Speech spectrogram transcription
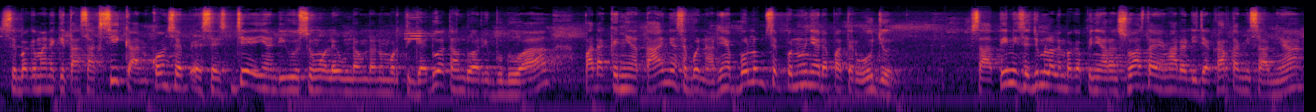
Sebagaimana kita saksikan, konsep SSJ yang diusung oleh Undang-Undang Nomor 32 Tahun 2002 pada kenyataannya sebenarnya belum sepenuhnya dapat terwujud. Saat ini sejumlah lembaga penyiaran swasta yang ada di Jakarta misalnya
